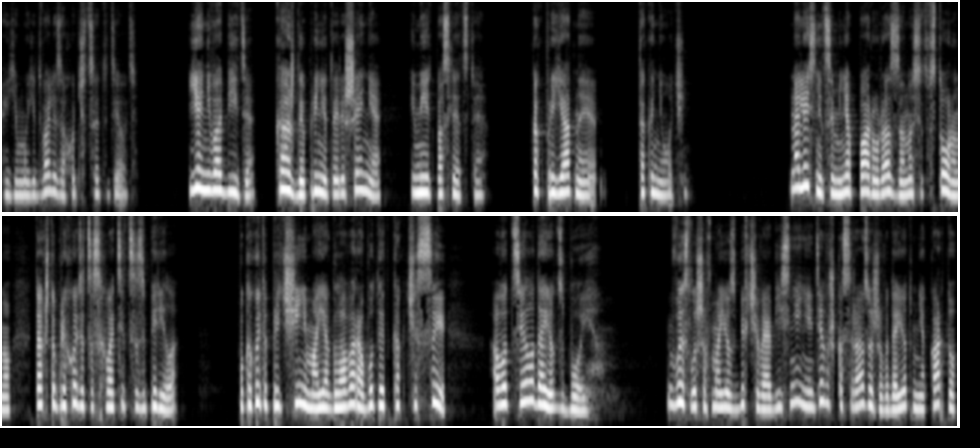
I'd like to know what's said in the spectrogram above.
ему едва ли захочется это делать. Я не в обиде. Каждое принятое решение имеет последствия. Как приятные, так и не очень. На лестнице меня пару раз заносит в сторону, так что приходится схватиться за перила. По какой-то причине моя голова работает как часы, а вот тело дает сбой. Выслушав мое сбивчивое объяснение, девушка сразу же выдает мне карту,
